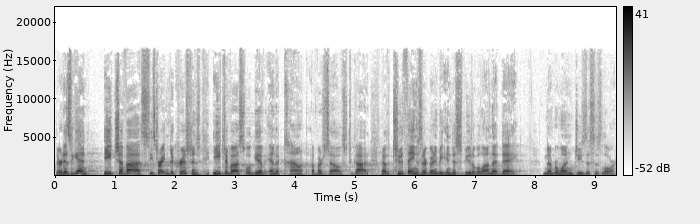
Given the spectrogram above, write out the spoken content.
There it is again. Each of us, he's writing to Christians, each of us will give an account of ourselves to God. Now, the two things that are going to be indisputable on that day number one, Jesus is Lord.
